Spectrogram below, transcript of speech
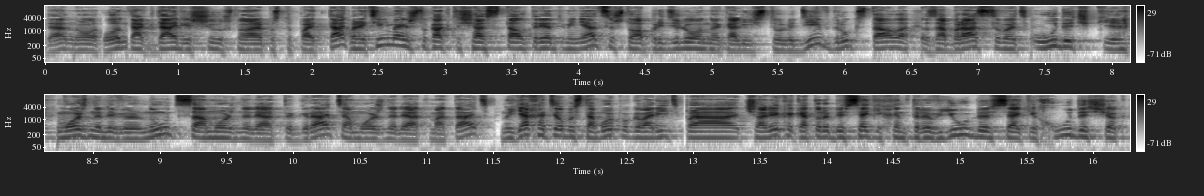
да, но он тогда решил, что надо поступать так. Обратите внимание, что как-то сейчас стал тренд меняться, что определенное количество людей вдруг стало забрасывать удочки. Можно ли вернуться, а можно ли отыграть, а можно ли отмотать. Но я хотел бы с тобой поговорить про человека, который без всяких интервью, без всяких удочек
